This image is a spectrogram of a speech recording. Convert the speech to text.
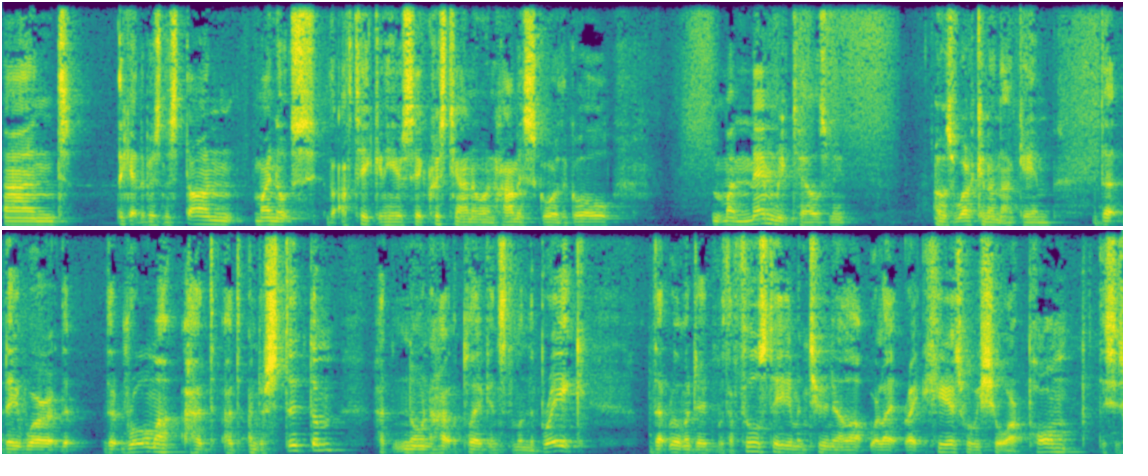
And they get the business done. My notes that I've taken here say Cristiano and James score the goal. My memory tells me, I was working on that game, that they were that, that Roma had, had understood them, had known how to play against them on the break, that Real Madrid, with a full stadium and 2 0 up, were like, right, here's where we show our pomp. This is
